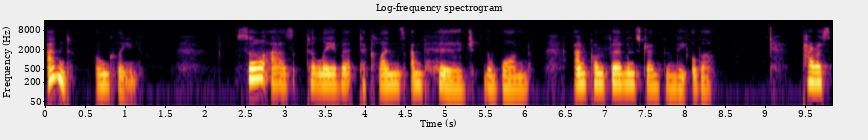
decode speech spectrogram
and unclean, so as to labour to cleanse and purge the one and confirm and strengthen the other. Parris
